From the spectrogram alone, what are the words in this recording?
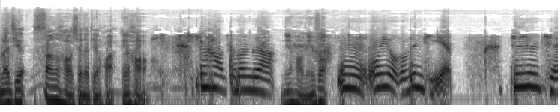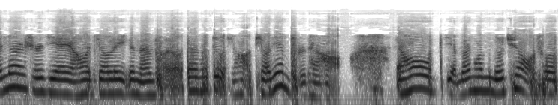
们来接三号线的电话。您好，您好，陈峰哥。您好，您说。嗯，我有个问题，就是前段时间，然后交了一个男朋友，但是他对我挺好，条件不是太好。然后姐妹她们都劝我说，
